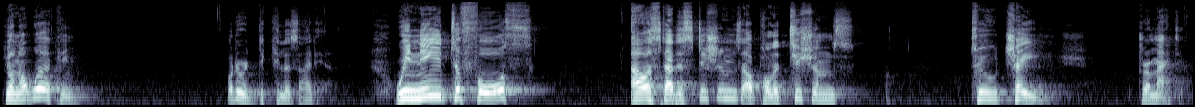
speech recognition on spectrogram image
you're not working. What a ridiculous idea. We need to force our statisticians, our politicians, to change dramatically.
